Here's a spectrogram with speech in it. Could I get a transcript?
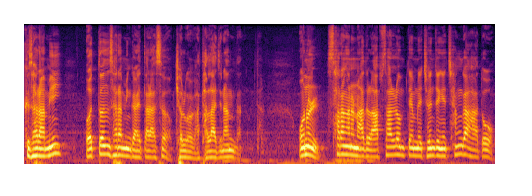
그 사람이 어떤 사람인가에 따라서 결과가 달라지는 겁니다. 오늘 사랑하는 아들 압살롬 때문에 전쟁에 참가하도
